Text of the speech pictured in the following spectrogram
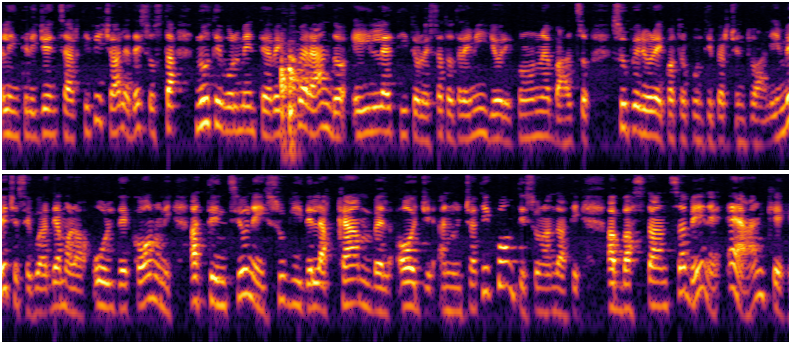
all'intelligenza intelligenza artificiale adesso sta notevolmente recuperando e il titolo è stato tra i migliori con un balzo superiore ai 4 punti percentuali. Invece se guardiamo la Old Economy, attenzione ai sughi della Campbell, oggi annunciati i conti sono andati abbastanza bene e anche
